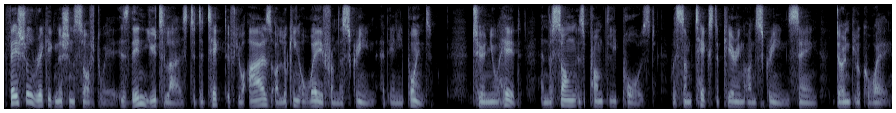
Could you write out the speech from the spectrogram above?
facial recognition software is then utilized to detect if your eyes are looking away from the screen at any point. Turn your head, and the song is promptly paused, with some text appearing on screen saying, Don't look away.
